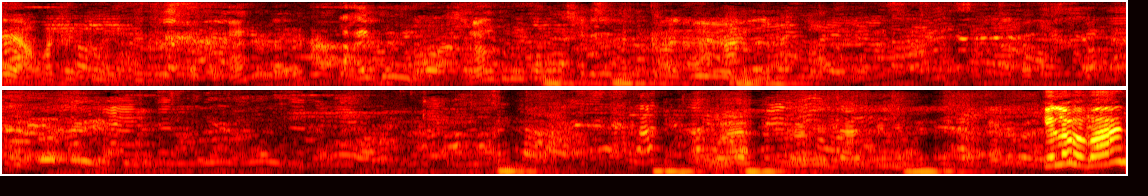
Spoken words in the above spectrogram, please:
এই আমাকে একটু গেল বাবান?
